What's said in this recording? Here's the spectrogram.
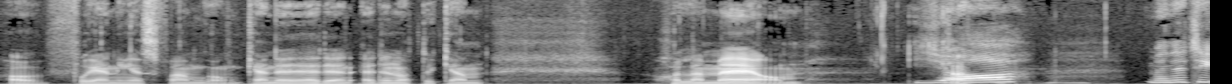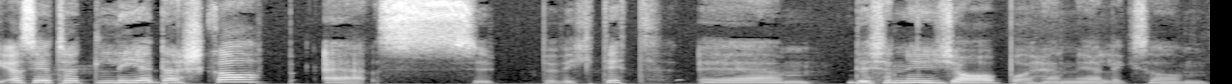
av föreningens framgång. Kan det, är, det, är det något du kan hålla med om? Ja, men det tycker alltså jag tror att ledarskap är superviktigt. Ehm, det känner ju jag bara när jag liksom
